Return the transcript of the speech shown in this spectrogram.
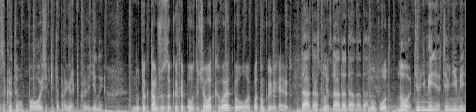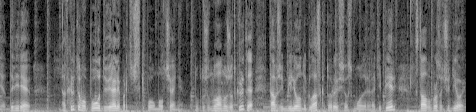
закрытому ПО, если какие-то проверки проведены. Ну так там же закрытое ПО сначала открывают ПО, а потом проверяют. Да, да, ну нет? да, да, да, да, да. Ну вот. Но, тем не менее, тем не менее, доверяют. Открытому ПО доверяли практически по умолчанию. Ну, потому что, ну, оно же открытое, там же миллионы глаз, которые все смотрят. А теперь стал вопрос, а что делать?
